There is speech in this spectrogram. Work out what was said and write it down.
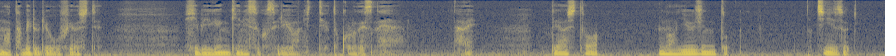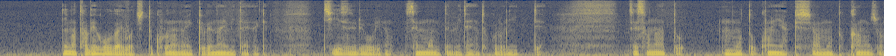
まあ食べる量を増やして日々元気に過ごせるようにっていうところですね。はい。で明日はまあ友人とチーズ。今食べ放題はちょっとコロナの影響でないみたいだけどチーズ料理の専門店みたいなところに行ってでその後元婚約者元彼女の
